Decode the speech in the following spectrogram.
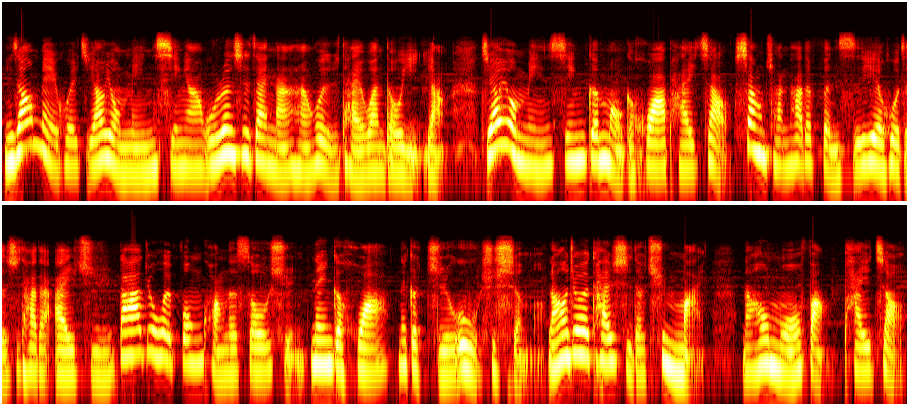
你知道，每回只要有明星啊，无论是在南韩或者是台湾都一样，只要有明星跟某个花拍照，上传他的粉丝页或者是他的 IG，大家就会疯狂的搜寻那个花、那个植物是什么，然后就会开始的去买，然后模仿拍照。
